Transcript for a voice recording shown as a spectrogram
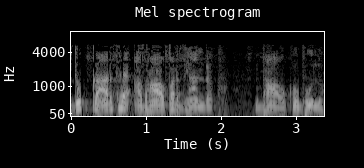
दुख का अर्थ है, अभाव पर ध्यान रखो। भाव को भूलो।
